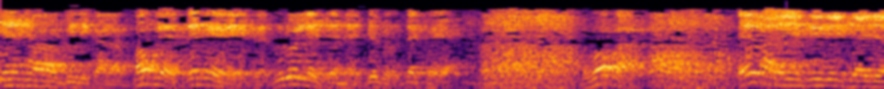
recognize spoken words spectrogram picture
ရင်းထားပြီးဒီကရာပေါင်းတဲ့သိခဲ့တဲ့အတွက်သူတို့လက်ချက်နဲ့จิตတို့အသက်ထွက်ရသဘောပါအဲ့ဒါလေးပြီးပြီးချာချာ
